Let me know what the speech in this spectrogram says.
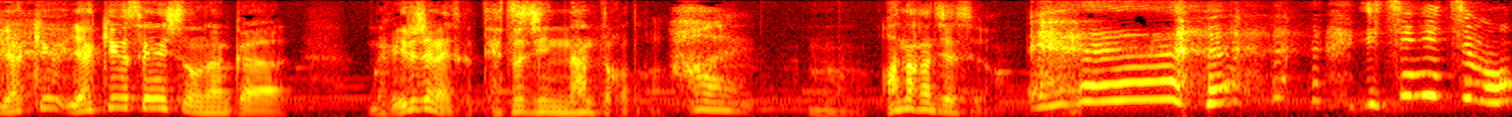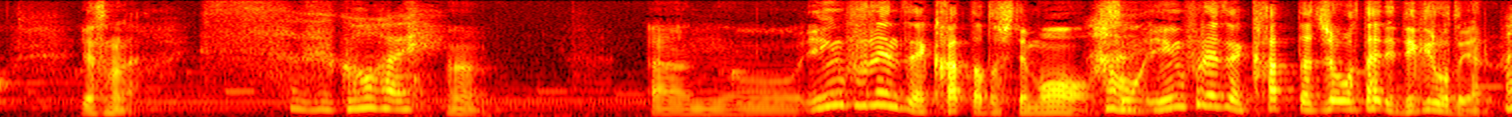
野球野球選手のなんかなんかいるじゃないですか。鉄人なんとかとか、はい。うん、あんな感じですよ。えー、一日も？休まない。すごい。うん。あのインフルエンザにかかったとしても、はい。そのインフルエンザにかかった状態でできることをやる。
